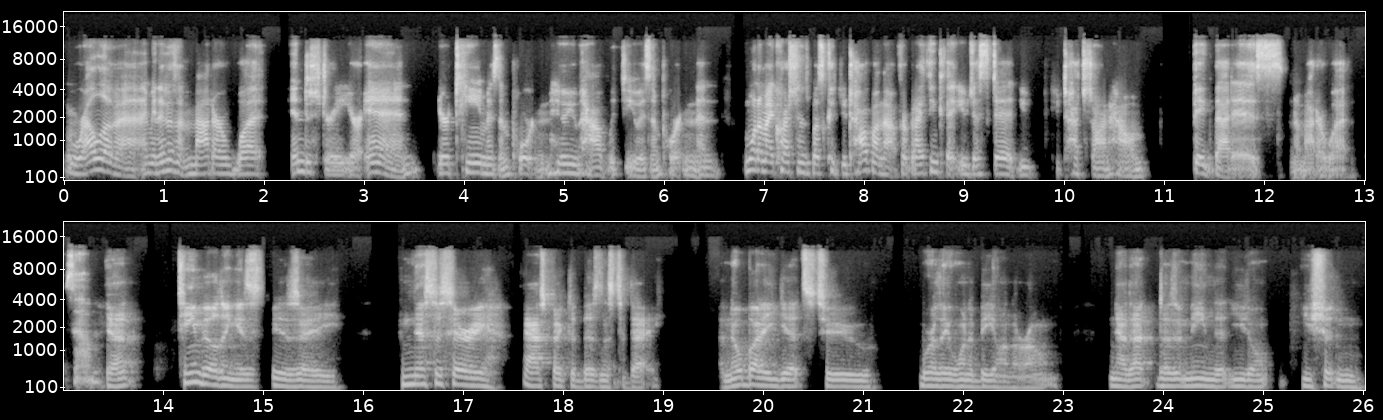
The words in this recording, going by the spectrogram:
relevant. I mean, it doesn't matter what industry you're in, your team is important. Who you have with you is important. And one of my questions was, could you talk on that for? But I think that you just did. You you touched on how big that is, no matter what. So yeah, team building is is a necessary aspect of business today. Nobody gets to where they want to be on their own. Now that doesn't mean that you don't you shouldn't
